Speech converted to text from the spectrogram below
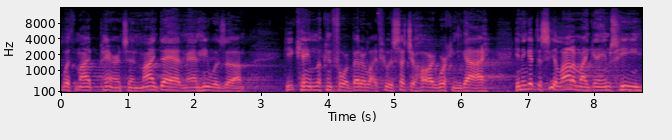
with my parents, and my dad, man, he was, uh, he came looking for a better life. He was such a hard-working guy. He didn't get to see a lot of my games. He,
